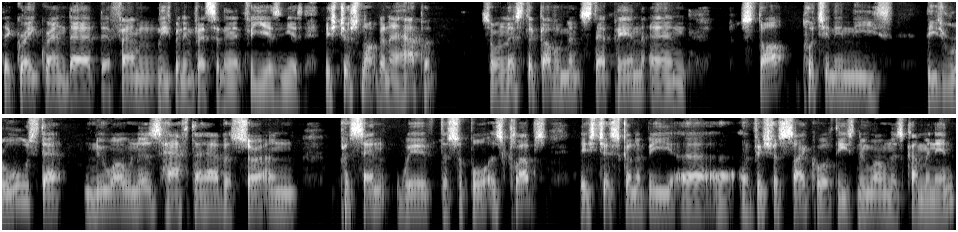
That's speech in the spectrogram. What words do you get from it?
their great granddad, their family's been invested in it for years and years. It's just not going to happen. So unless the government step in and start putting in these these rules that new owners have to have a certain percent with the supporters clubs. It's just going to be a, a, vicious cycle of these new owners coming in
